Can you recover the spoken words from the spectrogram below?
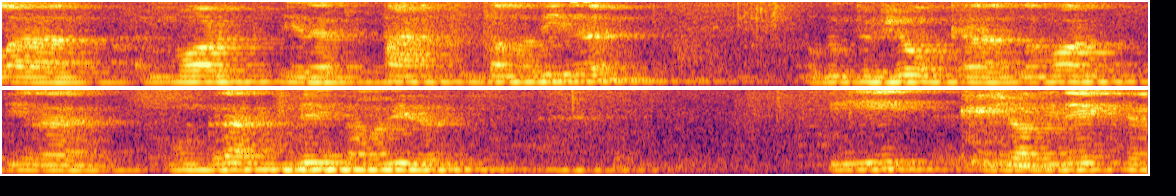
la mort era part de la vida, el doctor Jou que la mort era un gran invent de la vida, i jo diré que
